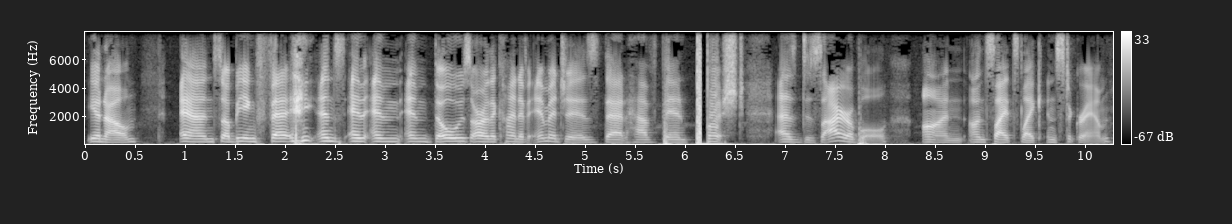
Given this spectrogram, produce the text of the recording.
you know and so being fed and and and and those are the kind of images that have been pushed as desirable on on sites like Instagram.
